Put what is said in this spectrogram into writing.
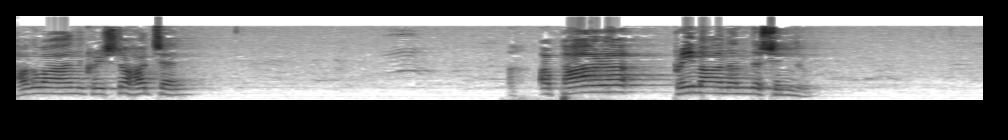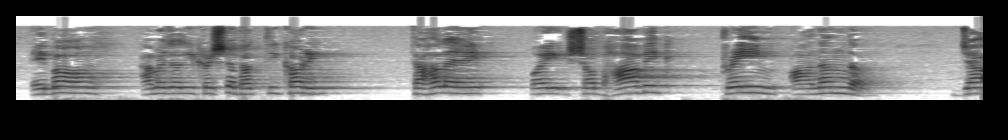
ভগবান কৃষ্ণ হচ্ছেন অপার প্রেমানন্দ সিন্ধু। এবং আমরা যদি কৃষ্ণ ভক্তি করি তাহলে ওই স্বাভাবিক প্রেম আনন্দ যা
